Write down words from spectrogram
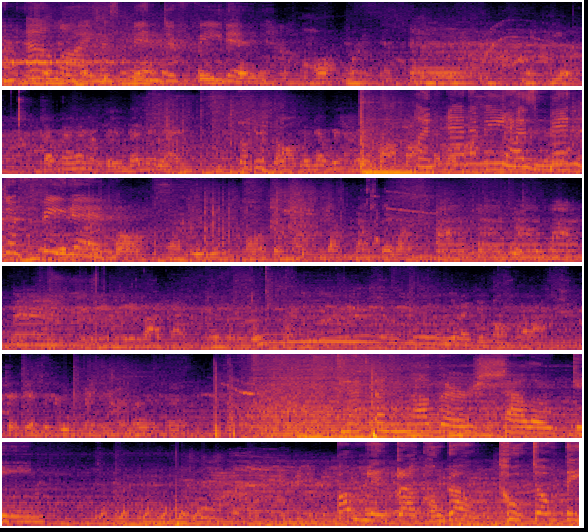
An ally has been defeated. คอกใหม่เนี่ยไม่หลบจะไม่ให้มันตื่นได้ยังไงก็พี่ต่อมันยังไม่เคยต่อปาก An enemy has been defeated. ต่อทีนี้ขอจะพักจับดักได้บ้างไม่บ้ากันพวกมันรู้มันจะไปจะบอกว่าจะเก็บไปขึ้นแต่งงานแล้วนะ Yet another shallow game. ป้อมเลนกลางของเราถูกโจมตี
